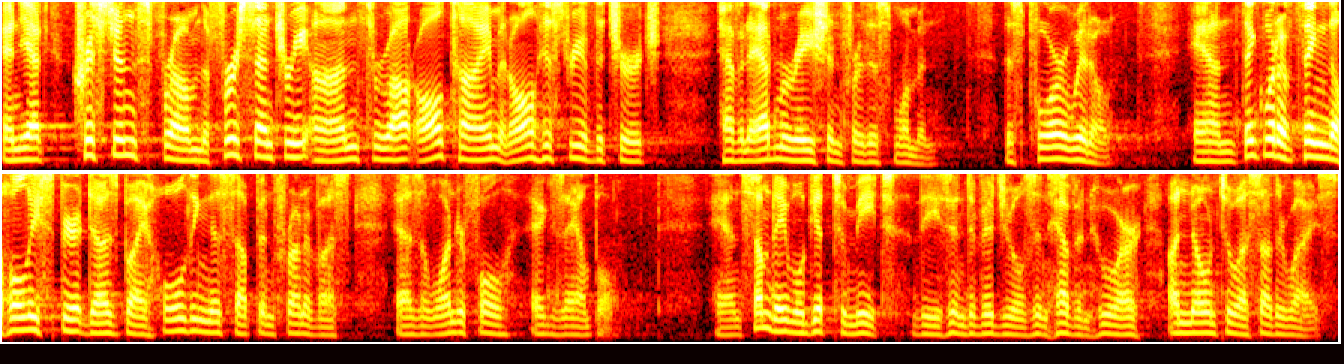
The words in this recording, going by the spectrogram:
and yet Christians from the first century on, throughout all time and all history of the church, have an admiration for this woman, this poor widow. And think what a thing the Holy Spirit does by holding this up in front of us as a wonderful example. And someday we'll get to meet these individuals in heaven who are unknown to us otherwise.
